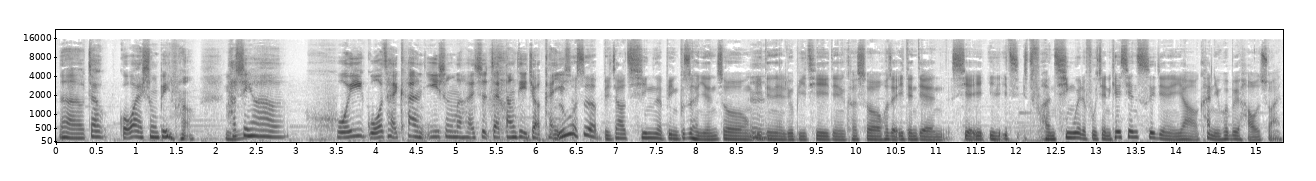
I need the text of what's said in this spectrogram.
那在国外生病了，他是要。回国才看医生呢，还是在当地就要看医生？如果是比较轻的病，不是很严重，一点点流鼻涕、一点点咳嗽，或者一点点血一一一很轻微的腹泻，你可以先吃一点点药，看你会不会好转。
